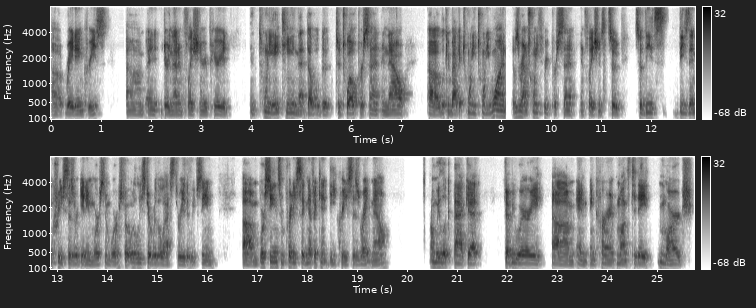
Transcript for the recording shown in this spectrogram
uh, rate increase um, and during that inflationary period. In 2018, that doubled to, to 12%. And now, uh, looking back at 2021, it was around 23% inflation. So, so these these increases are getting worse and worse, but at least over the last three that we've seen. Um, we're seeing some pretty significant decreases right now When we look back at February um, and, and, current month to date March,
